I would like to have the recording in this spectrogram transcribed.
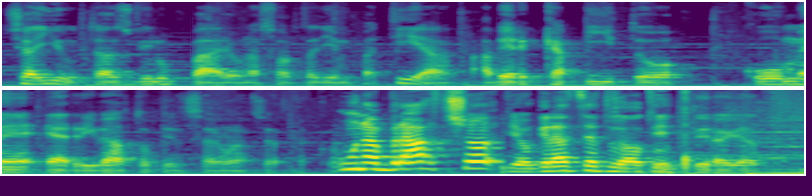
ci aiuta a sviluppare una sorta di empatia, aver capito come è arrivato a pensare una certa cosa. Un abbraccio, io grazie a Ciao a tutti. tutti ragazzi.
